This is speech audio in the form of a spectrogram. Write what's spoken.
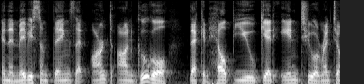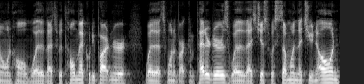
and then maybe some things that aren't on Google that can help you get into a rent to own home, whether that's with Home Equity Partner, whether that's one of our competitors, whether that's just with someone that you own.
